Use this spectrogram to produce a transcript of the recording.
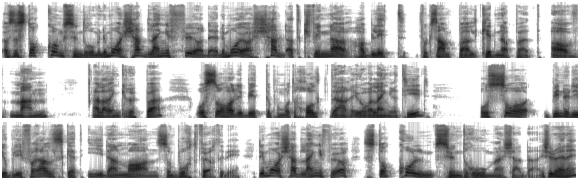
Altså, Stockholm-syndromet Det må ha skjedd lenge før det. Det må jo ha skjedd at kvinner har blitt f.eks. kidnappet av menn, eller en gruppe, og så har de blitt på en måte holdt der i over lengre tid. Og så begynner de å bli forelsket i den mannen som bortførte de. Det må ha skjedd lenge før Stockholm-syndromet skjedde. Er ikke du enig?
